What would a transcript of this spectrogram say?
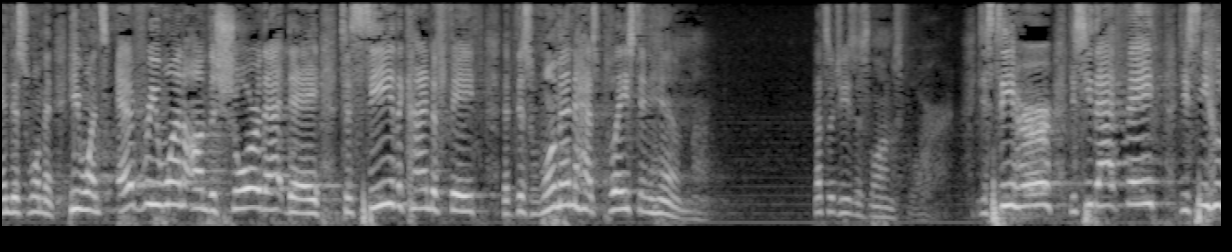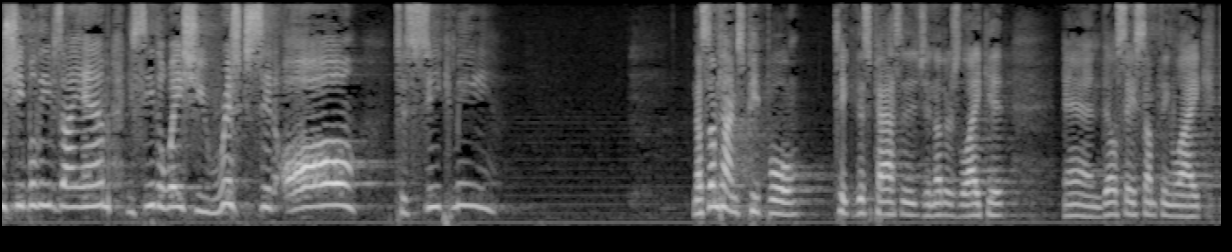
and this woman. He wants everyone on the shore that day to see the kind of faith that this woman has placed in him. That's what Jesus longs for. You see her? You see that faith? You see who she believes I am? You see the way she risks it all to seek me? Now, sometimes people take this passage and others like it, and they'll say something like,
